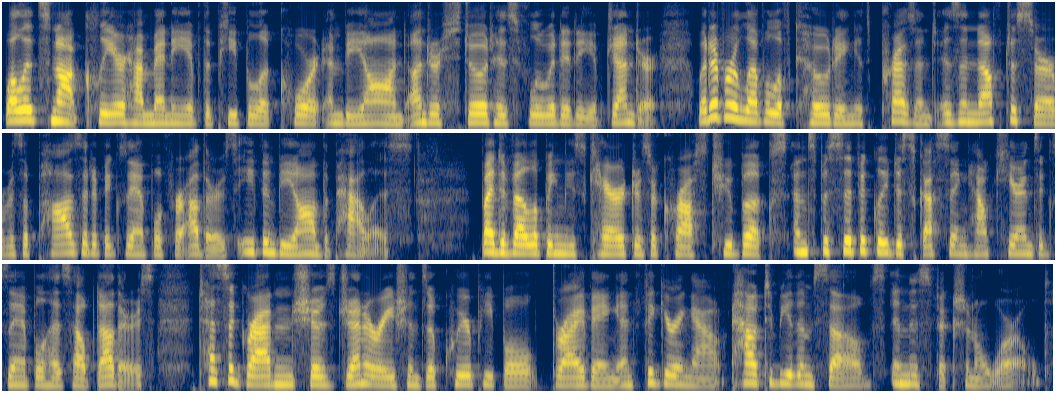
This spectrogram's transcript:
While it's not clear how many of the people at court and beyond understood his fluidity of gender, whatever level of coding is present is enough to serve as a positive example for others, even beyond the palace. By developing these characters across two books and specifically discussing how Kirin's example has helped others, Tessa Gratton shows generations of queer people thriving and figuring out how to be themselves in this fictional world.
